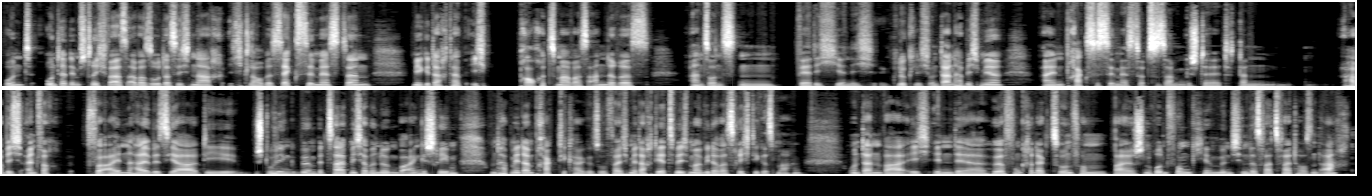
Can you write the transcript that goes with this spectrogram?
Und unter dem Strich war es aber so, dass ich nach, ich glaube, sechs Semestern mir gedacht habe, ich brauche jetzt mal was anderes. Ansonsten werde ich hier nicht glücklich. Und dann habe ich mir ein Praxissemester zusammengestellt. Dann habe ich einfach für ein halbes Jahr die Studiengebühren bezahlt, mich aber nirgendwo eingeschrieben und habe mir dann Praktika gesucht, weil ich mir dachte, jetzt will ich mal wieder was Richtiges machen. Und dann war ich in der Hörfunkredaktion vom Bayerischen Rundfunk hier in München, das war 2008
